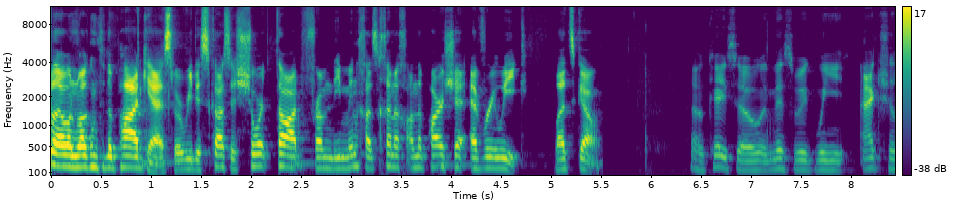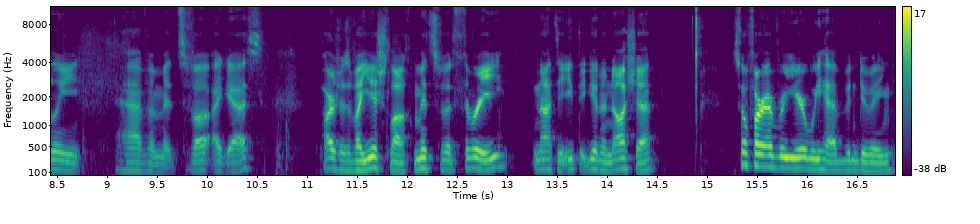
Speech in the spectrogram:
Hello and welcome to the podcast where we discuss a short thought from the Minchas Chinuch on the Parsha every week. Let's go. Okay, so this week we actually have a mitzvah, I guess. Parshas Vayishlach, mitzvah 3, not to eat the Gidanasha. So far every year we have been doing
